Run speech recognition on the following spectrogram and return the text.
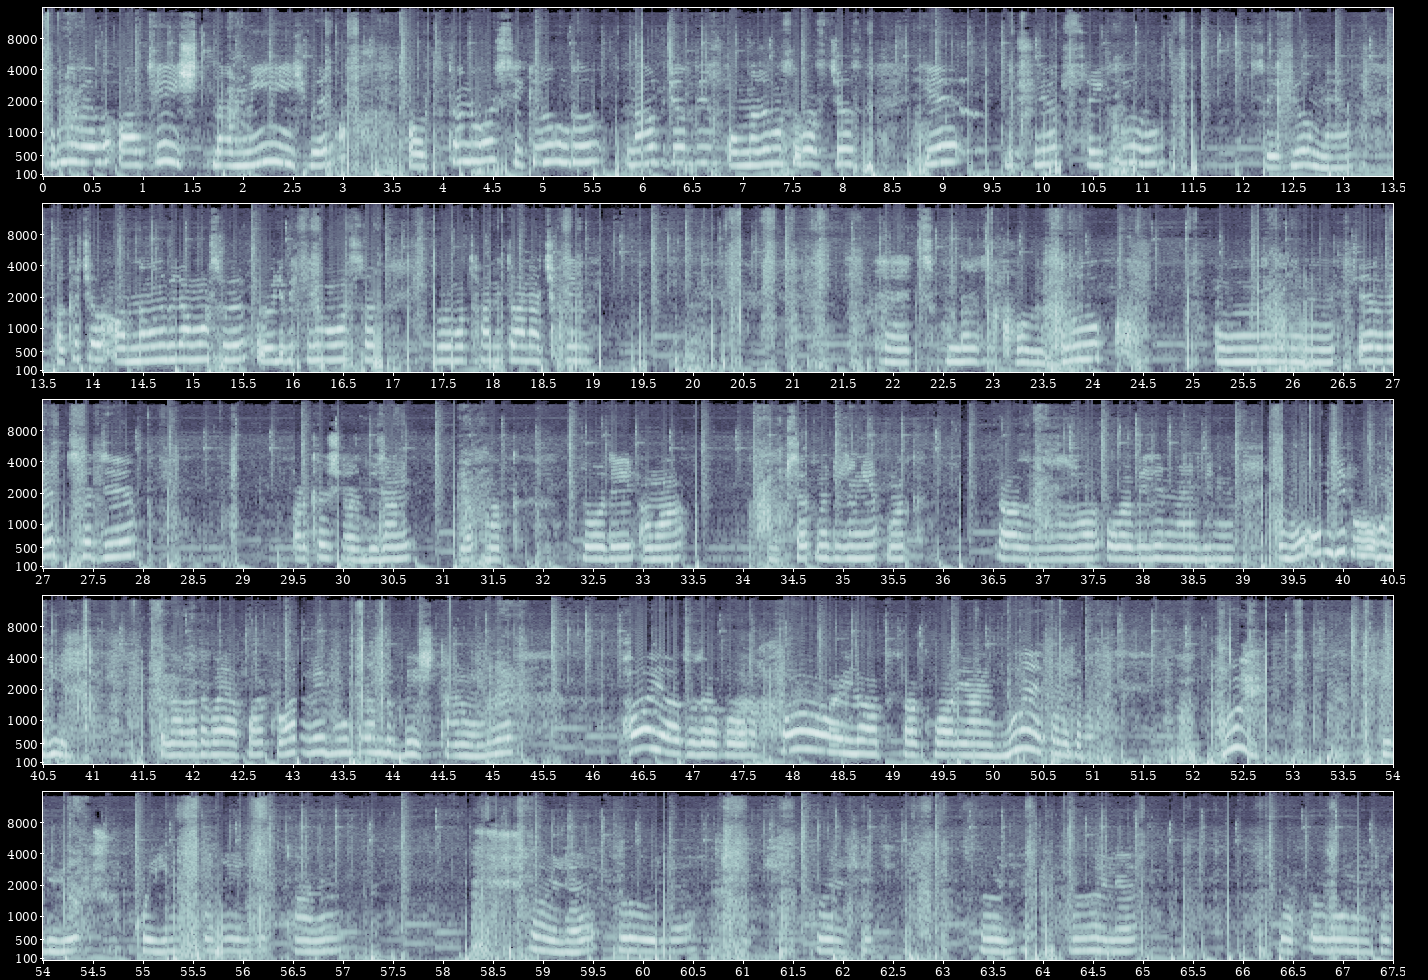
Bunlar böyle altıya eşitlenmiş. Ben altı tane var, sekiz oldu. Ne yapacağız biz? Onları nasıl basacağız diye düşünüyorum. Sayıklıyorum. Sayıklıyorum ne ya? Arkadaşlar anlamını bilen varsa öyle bir kelime varsa yoruma tane tane açıklayın. Evet, bunları da koyduk. Hmm, evet, hadi. Arkadaşlar düzen yapmak zor değil ama yükseltme düzeni yapmak biraz zor olabilir mi bilmiyorum. Bu 11 o 11. Yani arada bayağı fark var ve buradan da 5 tane oldu hala tuzak var. Hala tuzak var yani. Bu ne ekonomik var? Şöyle şu koyayım. Burada 50 tane. Şöyle, böyle, böyle çek. Böyle, böyle. Yok öyle olmayacak.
